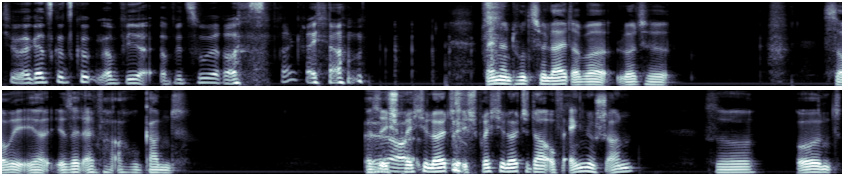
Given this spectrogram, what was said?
Ich will mal ganz kurz gucken, ob wir, ob wir Zuhörer aus Frankreich haben. Wenn, dann tut's mir leid, aber Leute, sorry, ihr, ihr seid einfach arrogant. Also ich Ja. spreche die Leute, ich spreche die Leute da auf Englisch an. So. Und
